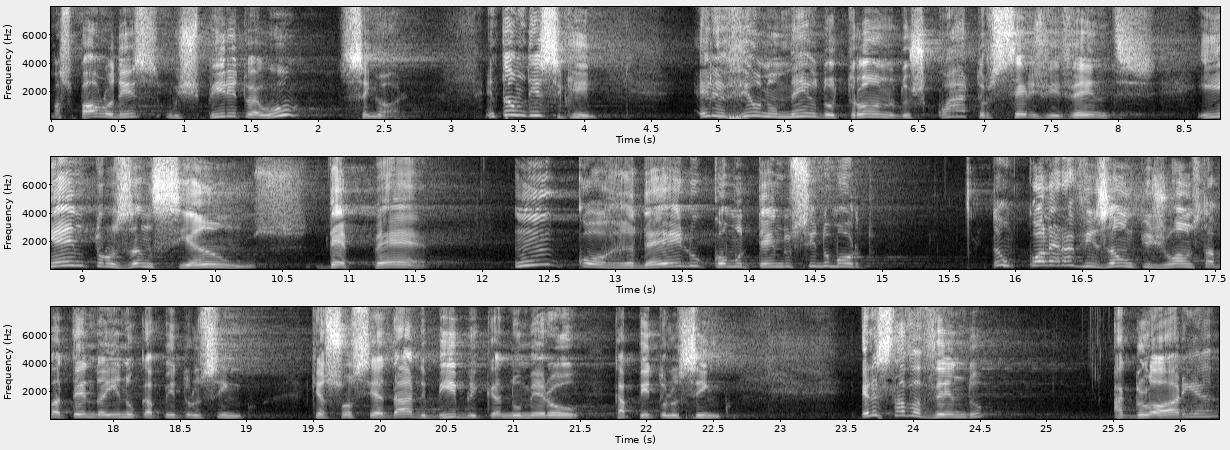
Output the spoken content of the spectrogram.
Mas Paulo diz: o Espírito é o Senhor. Então disse que ele viu no meio do trono dos quatro seres viventes e entre os anciãos de pé um cordeiro como tendo sido morto. Então, qual era a visão que João estava tendo aí no capítulo 5? Que a sociedade bíblica numerou, capítulo 5. Ele estava vendo a glória,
